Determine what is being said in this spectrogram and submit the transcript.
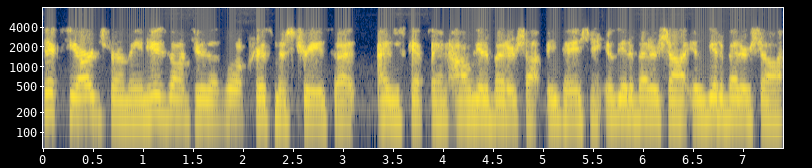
six yards from me, and he was going through those little Christmas trees. So I, I just kept saying, "I'll get a better shot. Be patient. You'll get a better shot. You'll get a better shot."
